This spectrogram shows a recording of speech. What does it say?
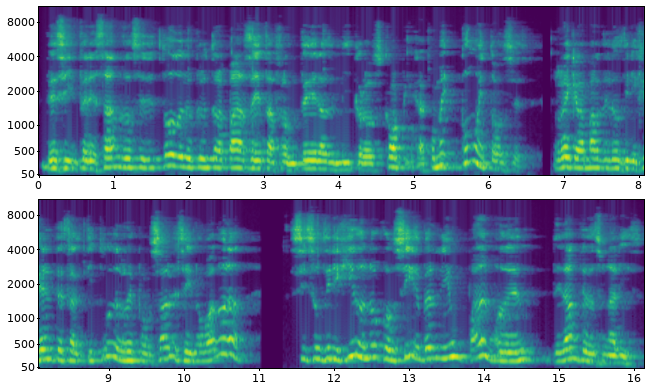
desinteresándose de todo lo que ultrapasa estas fronteras microscópicas. ¿Cómo, entonces reclamar de los dirigentes actitudes responsables e innovadoras si sus dirigidos no consiguen ver ni un palmo delante de su nariz?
